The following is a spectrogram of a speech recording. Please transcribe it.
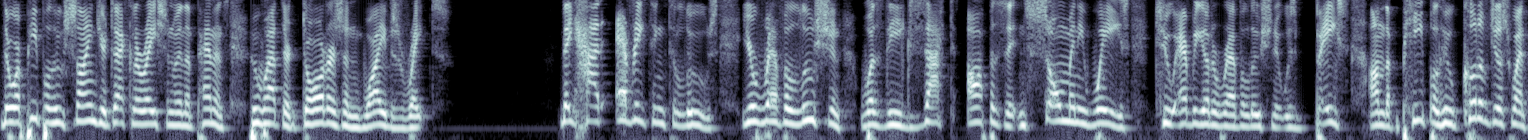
There were people who signed your Declaration of Independence who had their daughters and wives raped. They had everything to lose. Your revolution was the exact opposite in so many ways to every other revolution. It was based on the people who could have just went,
